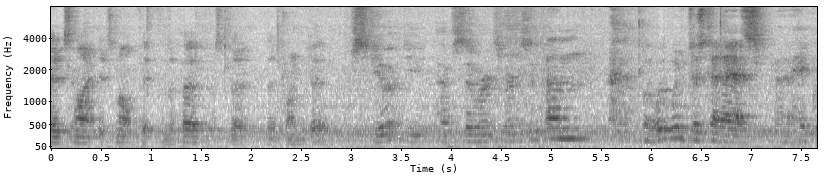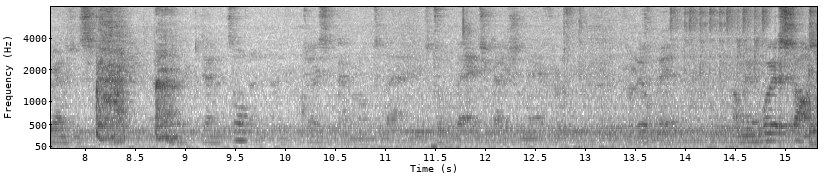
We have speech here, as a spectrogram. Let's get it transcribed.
It's like it's not fit for the purpose that they're trying to do. Stuart, do you have similar experiences? Um, well, we- we've just had our uh, head grounds with Spike down at Taunton. Jason coming on to that. He was talking about education there for, for a little bit. I mean, we're starting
